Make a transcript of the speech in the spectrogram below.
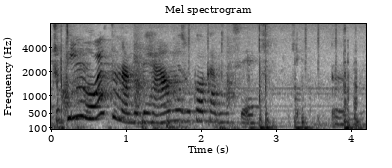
27. Eu tenho 8 na vida real, mas vou colocar 27 aqui. Anos.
